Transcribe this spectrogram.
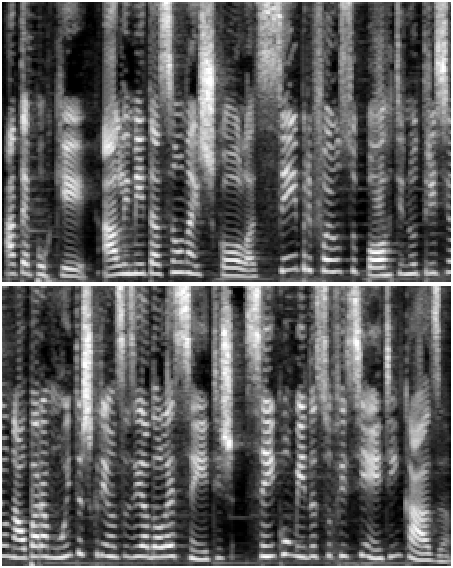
até porque a alimentação na escola sempre foi um suporte nutricional para muitas crianças e adolescentes sem comida suficiente em casa.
